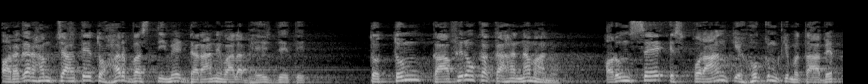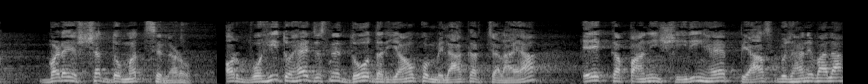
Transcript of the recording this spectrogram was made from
اور اگر ہم چاہتے تو ہر بستی میں ڈرانے والا بھیج دیتے۔ تو تم کافروں کا کہا نہ مانو اور ان سے اس قرآن کے حکم کے مطابق بڑے شد و مت سے لڑو۔ اور وہی تو ہے جس نے دو دریاؤں کو ملا کر چلایا۔ ایک کا پانی شیریں ہے پیاس بجھانے والا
